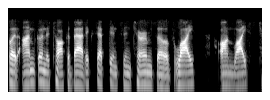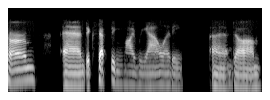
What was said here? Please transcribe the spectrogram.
but I'm going to talk about acceptance in terms of life on life's terms and accepting my reality. And um,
